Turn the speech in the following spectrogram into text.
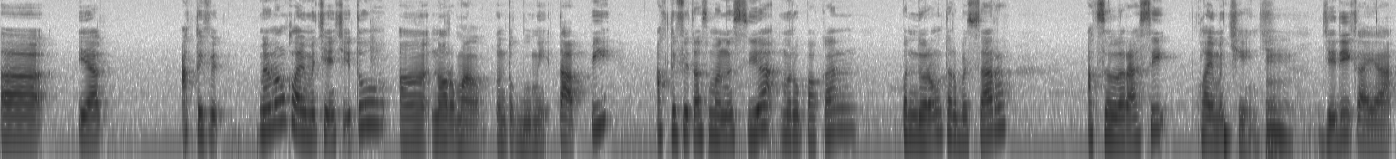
eh ya aktivit, memang climate change itu eh, normal untuk bumi, tapi aktivitas manusia merupakan pendorong terbesar akselerasi climate change. Hmm. Jadi kayak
